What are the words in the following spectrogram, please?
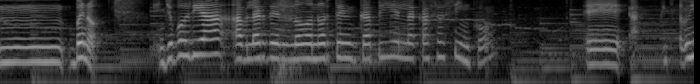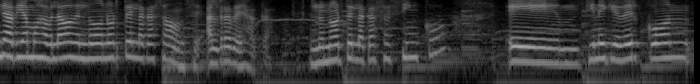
Mm, bueno, yo podría hablar del nodo norte en Capri en la casa 5. Eh, mira, habíamos hablado del nodo norte en la casa 11, al revés acá. El nodo norte en la casa 5 eh, tiene que ver con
